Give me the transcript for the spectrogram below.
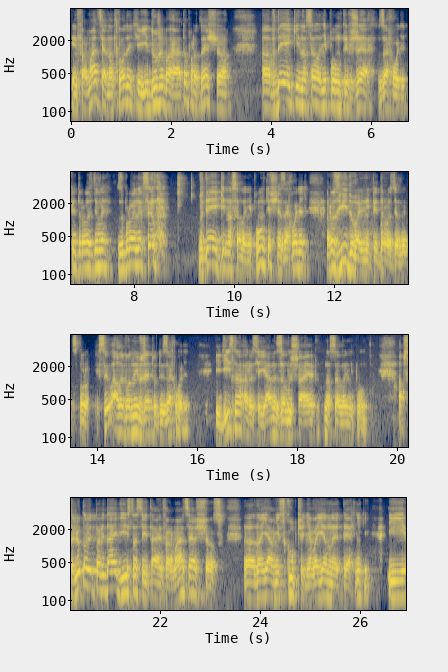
інформація надходить її дуже багато про те, що е, в деякі населені пункти вже заходять підрозділи збройних сил. В деякі населені пункти ще заходять розвідувальні підрозділи збройних сил, але вони вже туди заходять. І дійсно росіяни залишають населені пункти. Абсолютно відповідає дійсності і та інформація, що е, наявні скупчення воєнної техніки і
